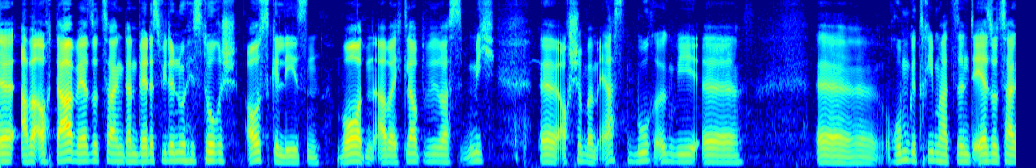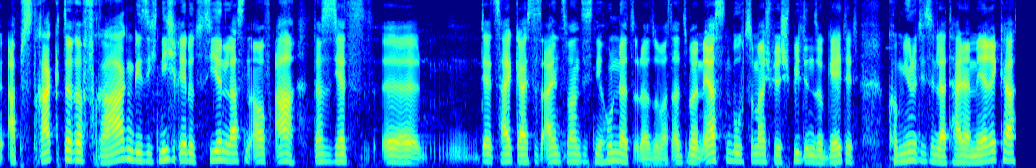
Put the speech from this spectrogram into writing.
Äh, aber auch da wäre sozusagen, dann wäre das wieder nur historisch ausgelesen worden. Aber ich glaube, was mich äh, auch schon beim ersten Buch irgendwie äh, äh, rumgetrieben hat, sind eher sozusagen abstraktere Fragen, die sich nicht reduzieren lassen auf, ah, das ist jetzt äh, der Zeitgeist des 21. Jahrhunderts oder sowas. Also beim ersten Buch zum Beispiel spielt in so gated Communities in Lateinamerika,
